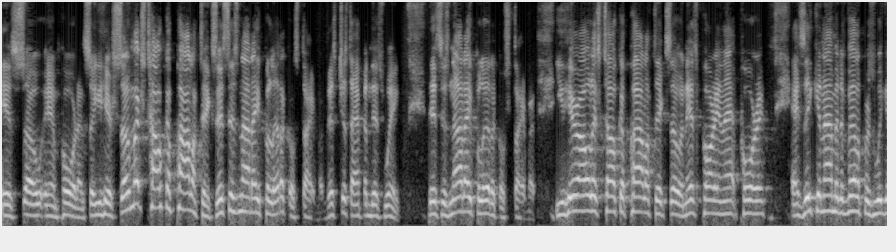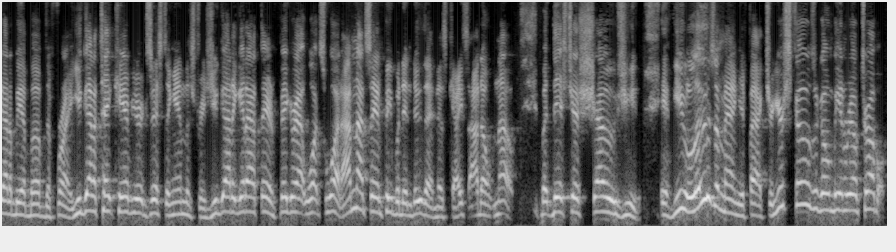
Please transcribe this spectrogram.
is so important. So you hear so much talk of politics. This is not a political statement. This just happened this week. This is not a political statement. You hear all this talk of politics, so in this party and that party. As economic developers, we got to be above the fray. You got to take care of your existing industries. You got to get out there and figure out what's what. I'm not saying people didn't do that in this case. I don't know. But this just shows you if you lose a manufacturer, your schools are going to be in real trouble.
